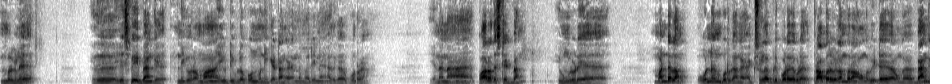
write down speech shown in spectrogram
நண்பர்களே இது எஸ்பிஐ பேங்க்கு இன்றைக்கி ஒரு அம்மா யூடியூப்பில் ஃபோன் பண்ணி கேட்டாங்க இந்த மாதிரின்னு. அதுக்காக போடுறேன். என்னென்னா பாரத ஸ்டேட் பேங்க். இவங்களுடைய மண்டலம் ஒன்றுன்னு போட்டிருக்காங்க. ஆக்சுவலாக இப்படி போடவே கூடாது. ப்ராப்பர் விளம்பரம். அவங்க வீட்டை அவங்க பேங்க்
